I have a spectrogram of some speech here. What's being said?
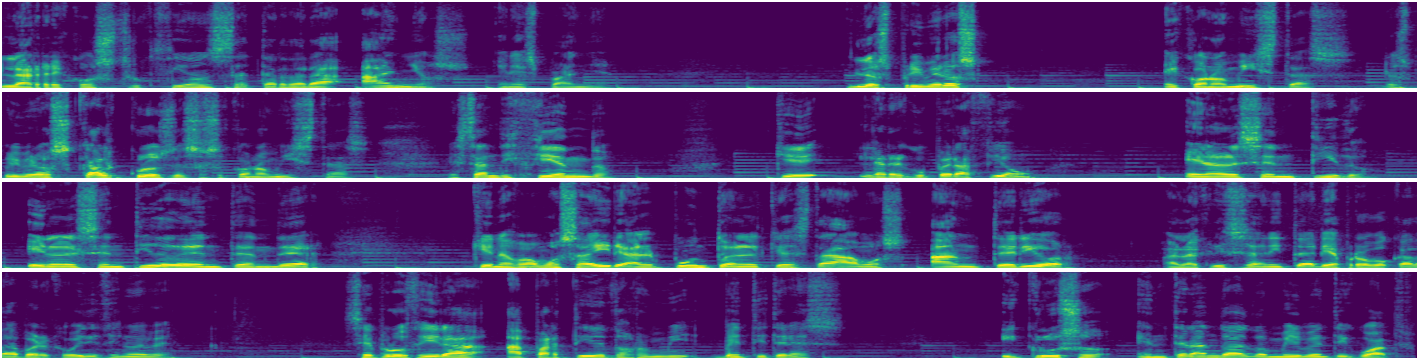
la reconstrucción se tardará años en España. Los primeros economistas, los primeros cálculos de esos economistas están diciendo que la recuperación en el sentido, en el sentido de entender que nos vamos a ir al punto en el que estábamos anterior a la crisis sanitaria provocada por el COVID-19, se producirá a partir de 2023 incluso entrando al 2024.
